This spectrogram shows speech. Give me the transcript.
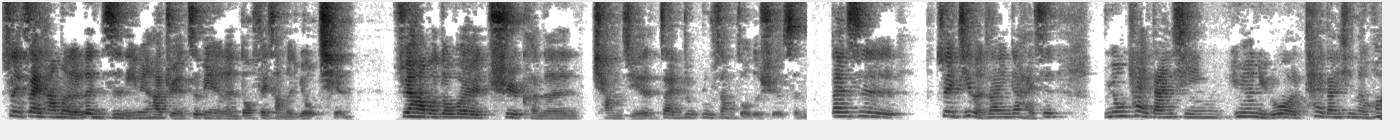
所以在他们的认知里面，他觉得这边的人都非常的有钱，所以他们都会去可能抢劫在路路上走的学生，但是。所以基本上应该还是不用太担心，因为你如果太担心的话，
